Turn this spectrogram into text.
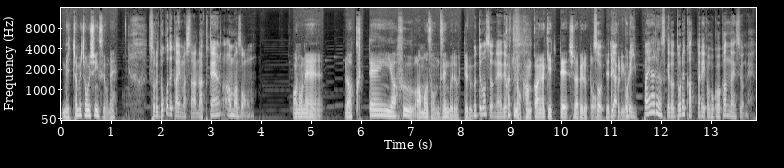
めちゃめちゃ美味しいんですよね。それどこで買いました？楽天？アマゾン？あのね、楽天、ヤフー、アマゾン全部で売ってる売っ。てますよね。で牡蠣のカンカン焼きって調べると出てくるよこれ。いっぱいあるんですけど、どれ買ったらいいか僕わかんないんですよね。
